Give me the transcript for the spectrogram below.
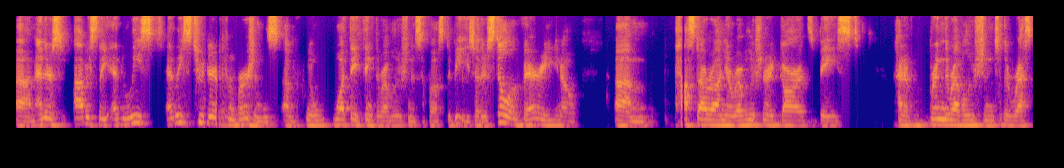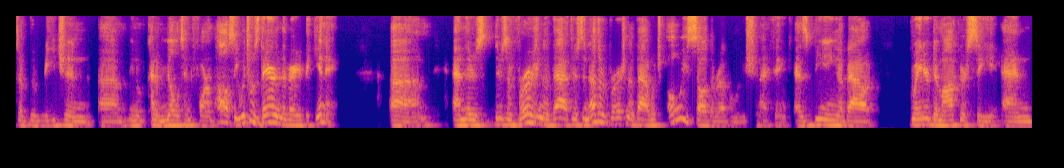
Um, and there's obviously at least at least two different versions of you know, what they think the revolution is supposed to be. So there's still a very you know um, Pasdaran, you know, Revolutionary Guards based kind of bring the revolution to the rest of the region, um, you know, kind of militant foreign policy, which was there in the very beginning. Um, and there's there's a version of that. There's another version of that which always saw the revolution, I think, as being about greater democracy and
